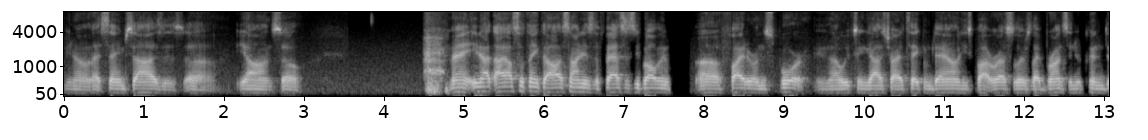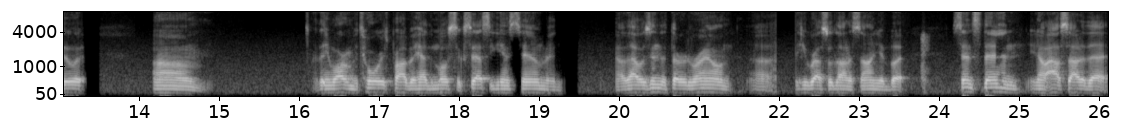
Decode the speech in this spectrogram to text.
you know, that same size as uh, Jan. So, Man, you know, I also think that Adesanya is the fastest evolving uh, fighter in the sport. You know, we've seen guys try to take him down. He's fought wrestlers like Brunson who couldn't do it. Um, I think Marvin Vettori's probably had the most success against him, and uh, that was in the third round. Uh, he wrestled Adesanya, but since then, you know, outside of that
